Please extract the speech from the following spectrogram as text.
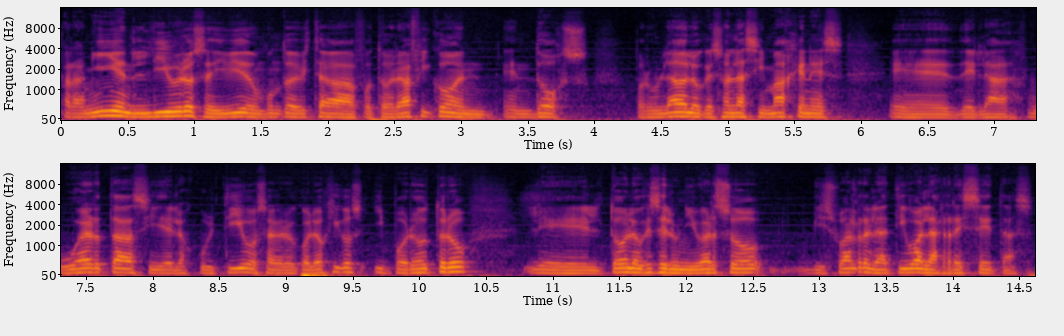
para mí el libro se divide de un punto de vista fotográfico en, dos. Por un lado lo que son las imágenes eh, de las huertas y de los cultivos agroecológicos y por otro todo lo que es el universo visual relativo a las recetas.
